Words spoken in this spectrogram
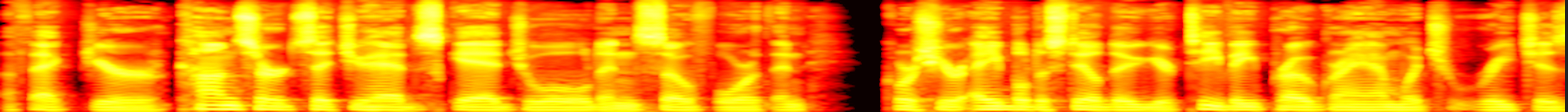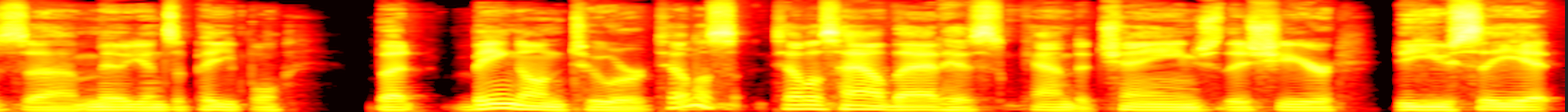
affect your concerts that you had scheduled and so forth. And of course, you're able to still do your TV program, which reaches uh, millions of people. But being on tour, tell us tell us how that has kind of changed this year. Do you see it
